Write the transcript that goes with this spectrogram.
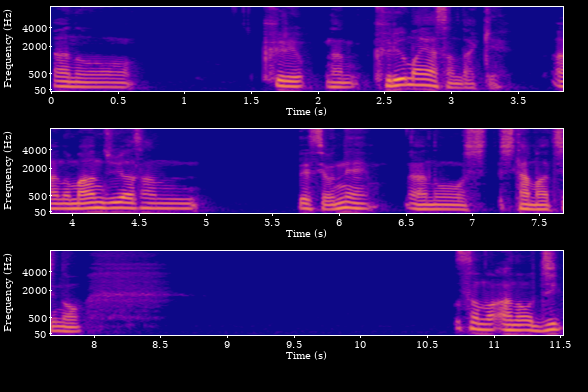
あの、くる、なん、車屋さんだっけ？あの、まんじゅう屋さんですよね。あの、下町の。その、あの、じ、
